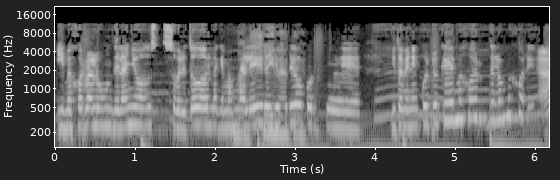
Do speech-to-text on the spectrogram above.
y mejor álbum del año, sobre todo es la que más me alegra, yo creo, porque yo también encuentro que es el mejor de los mejores. Ah,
